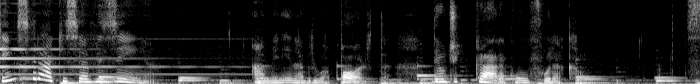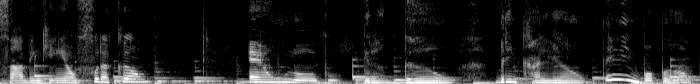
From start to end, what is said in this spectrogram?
Quem será que se avizinha? A menina abriu a porta, deu de cara com o furacão. Sabem quem é o furacão? É um lobo grandão, brincalhão, bem bobão.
